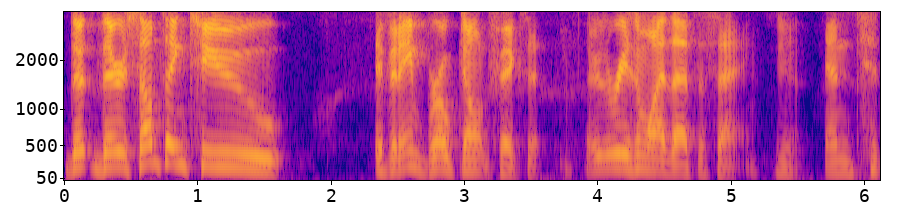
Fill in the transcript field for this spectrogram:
There, there's something to if it ain't broke, don't fix it. There's a reason why that's a saying. Yeah. And t-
